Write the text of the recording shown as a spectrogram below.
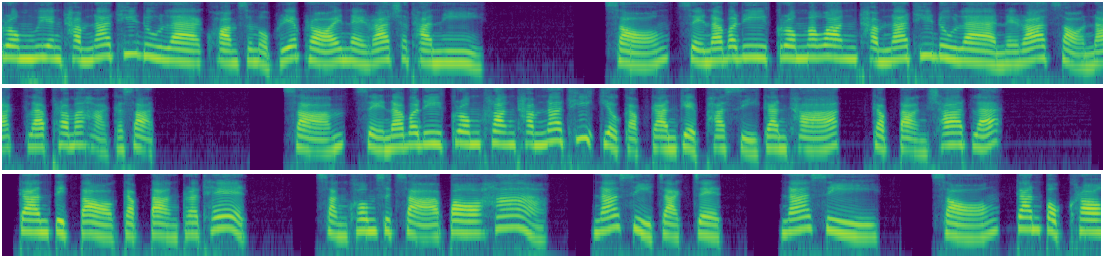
กรมเวียงทำหน้าที่ดูแลความสงบเรียบร้อยในราชธานี 2. เสนาบดีกรมมวังทำหน้าที่ดูแลในราชสอนักและพระมหากษัตริย์ 3. เสนาบดีกรมคลังทำหน้าที่เกี่ยวกับการเก็บภาษีการค้า กับต่างชาติและ การติดต่อกับต่างประเทศ สังคมศึกษาป .5 หน้า 4 จาก 7 หน้า 4 2. การปกครอง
